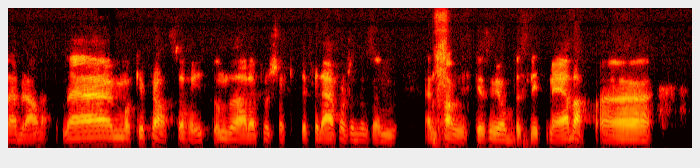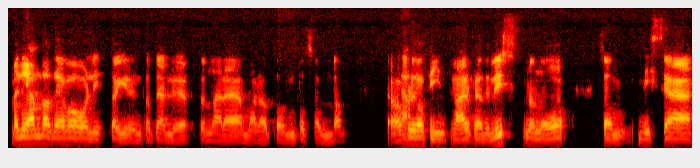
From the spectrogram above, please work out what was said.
det er bra, det. Jeg må ikke prate så høyt om det der prosjektet, for det er fortsatt en, sånn, en tanke som jobbes litt med. da. Eh, Men igjen, da, det var litt av grunnen til at jeg løp den der maratonen på søndag. Det var fordi det var fint vær, for jeg hadde lyst, men nå, sånn, hvis jeg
